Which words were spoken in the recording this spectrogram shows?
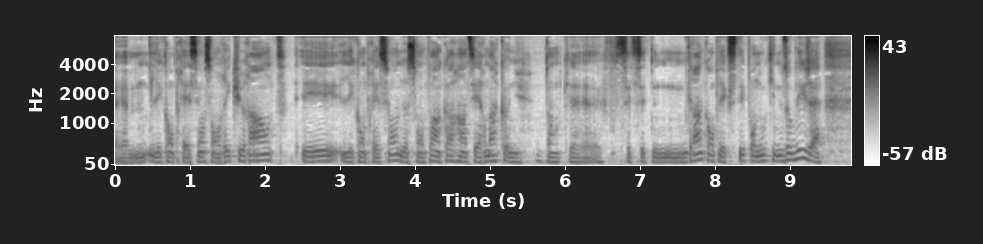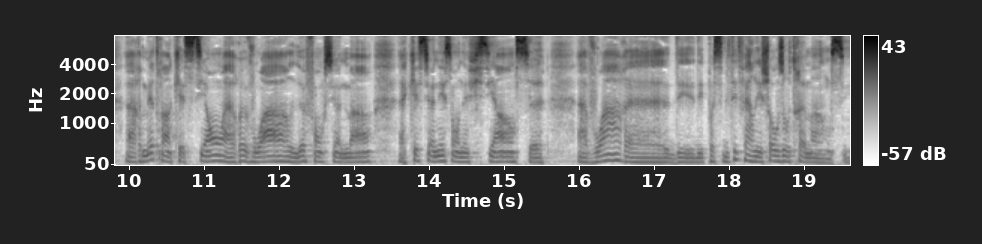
Euh, les compressions sont récurrentes et les compressions ne sont pas encore entièrement connues. Donc, c'est une grande complexité pour nous qui nous oblige à, remettre en question, à revoir le fonctionnement, à questionner son efficience, à voir des, des possibilités de faire les choses autrement aussi.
